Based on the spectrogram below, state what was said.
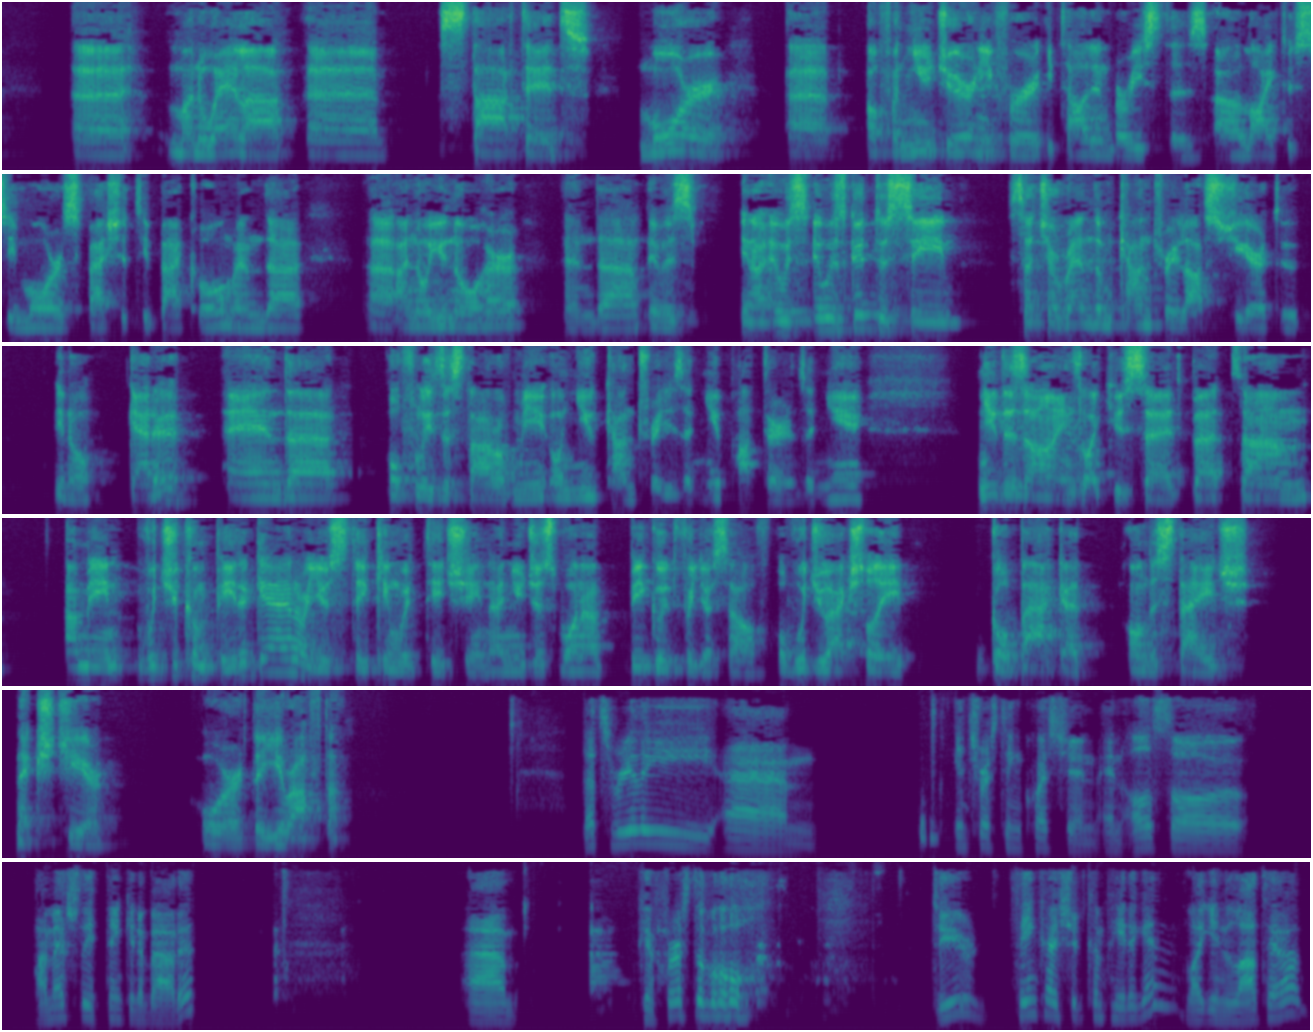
uh, Manuela uh, started more. Uh, of a new journey for Italian baristas. I like to see more specialty back home, and uh, uh, I know you know her, and uh, it was you know it was it was good to see such a random country last year to you know get it, and uh, hopefully it's the start of me on new countries and new patterns and new new designs, like you said. But um, I mean, would you compete again, or are you sticking with teaching and you just want to be good for yourself, or would you actually go back at on the stage next year or the year after? That's really um, interesting question, and also I'm actually thinking about it. Um, okay, first of all, do you think I should compete again, like in latte art?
